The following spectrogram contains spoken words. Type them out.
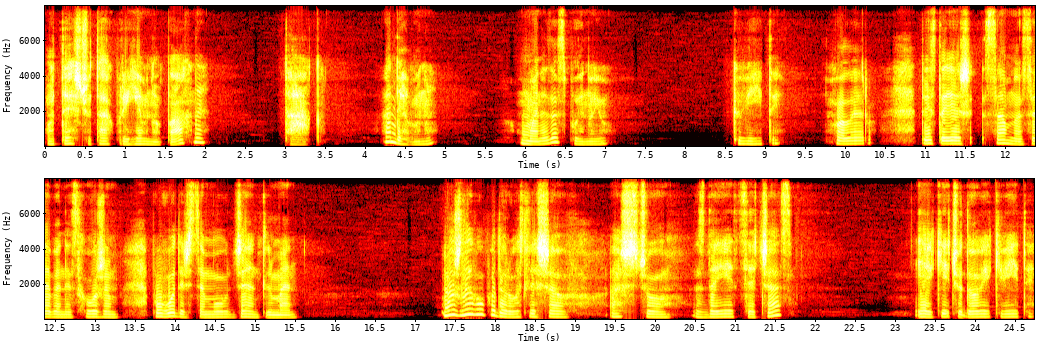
Оте, що так приємно пахне? Так. А де воно? У мене за спиною. Квіти. Валеро, ти стаєш сам на себе не схожим, поводишся, мов джентльмен. Можливо, подорослішав. А що, здається, час? Які чудові квіти,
